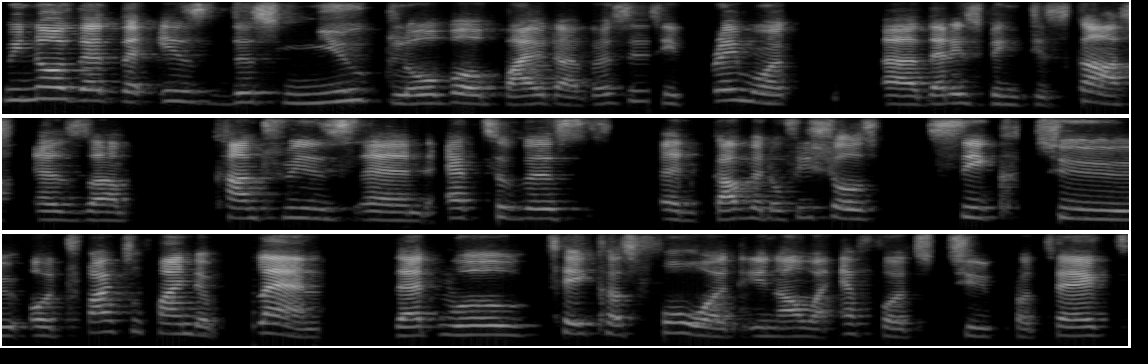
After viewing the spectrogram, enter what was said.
We know that there is this new global biodiversity framework uh, that is being discussed as um, countries and activists and government officials seek to or try to find a plan that will take us forward in our efforts to protect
